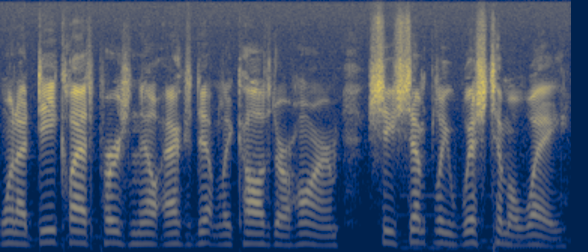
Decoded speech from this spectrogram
when a D-Class personnel accidentally caused her harm, she simply wished him away.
